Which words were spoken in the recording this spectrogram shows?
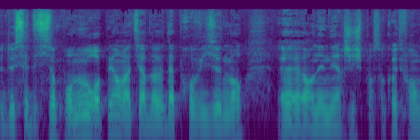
de ces décisions pour nous Européens en matière d'approvisionnement en énergie? Je pense encore une fois,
